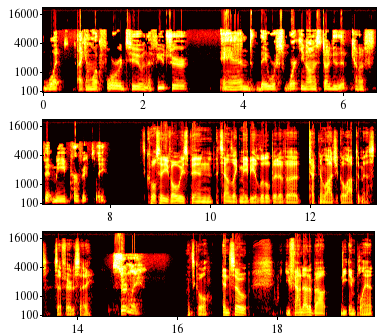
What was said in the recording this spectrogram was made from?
what I can look forward to in the future. And they were working on a study that kind of fit me perfectly. It's cool. So you've always been, it sounds like maybe a little bit of a technological optimist. Is that fair to say? Certainly. That's cool. And so you found out about the implant.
